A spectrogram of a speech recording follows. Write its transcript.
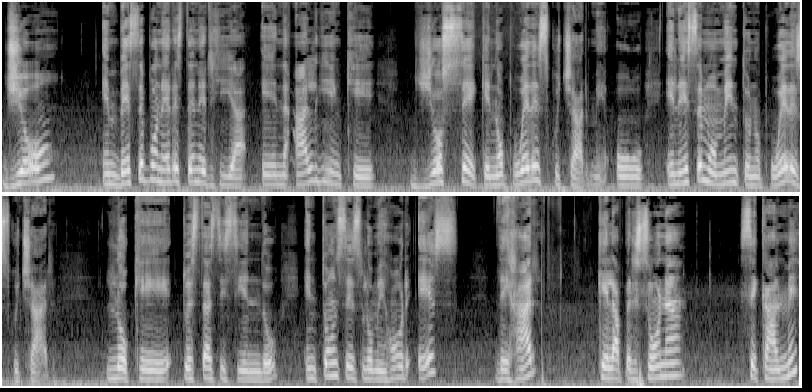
yo, en vez de poner esta energía en alguien que yo sé que no puede escucharme o en ese momento no puede escuchar lo que tú estás diciendo, entonces lo mejor es dejar que la persona se calme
